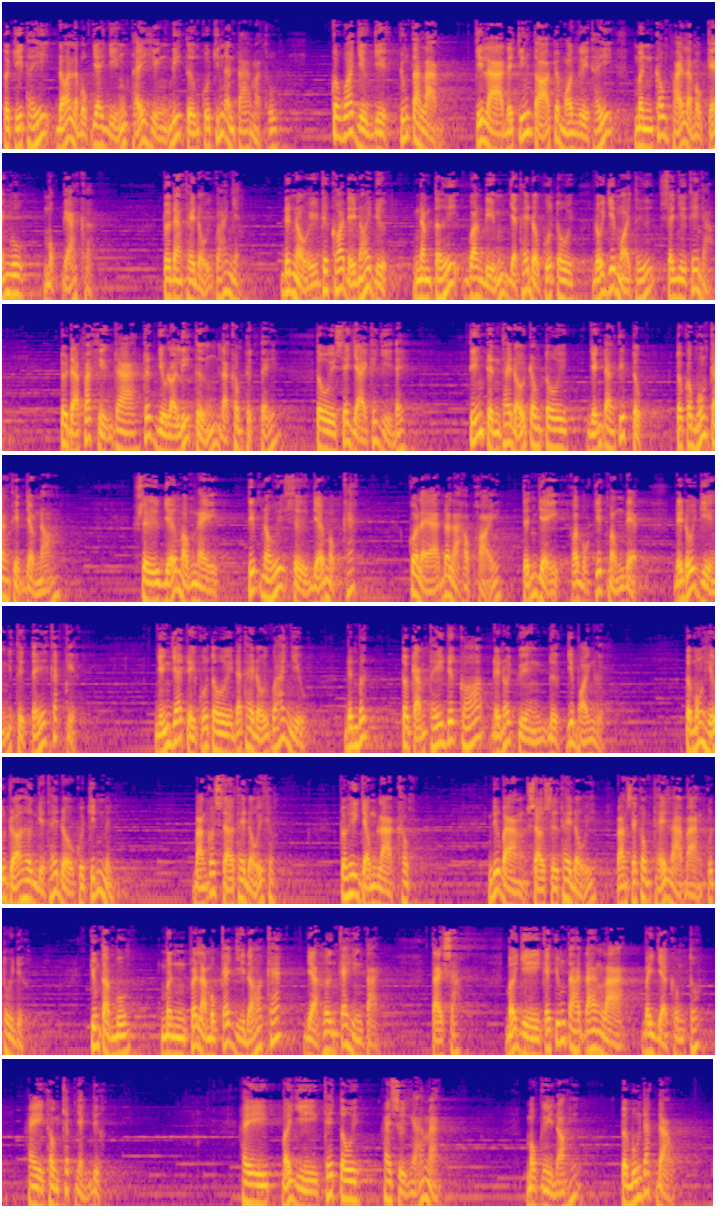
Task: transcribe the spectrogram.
Tôi chỉ thấy đó là một vai diễn thể hiện lý tưởng của chính anh ta mà thôi. Có quá nhiều việc chúng ta làm chỉ là để chứng tỏ cho mọi người thấy mình không phải là một kẻ ngu, một gã khờ. Tôi đang thay đổi quá nhanh, đến nỗi rất khó để nói được năm tới quan điểm và thái độ của tôi đối với mọi thứ sẽ như thế nào. Tôi đã phát hiện ra rất nhiều loại lý tưởng là không thực tế. Tôi sẽ dạy cái gì đây? Tiến trình thay đổi trong tôi vẫn đang tiếp tục. Tôi không muốn can thiệp vào nó. Sự dở mộng này tiếp nối sự dở mộng khác. Có lẽ đó là học hỏi, tỉnh dậy khỏi một giấc mộng đẹp để đối diện với thực tế khắc nghiệt. Những giá trị của tôi đã thay đổi quá nhiều, đến mức tôi cảm thấy rất khó để nói chuyện được với mọi người. Tôi muốn hiểu rõ hơn về thái độ của chính mình. Bạn có sợ thay đổi không? Tôi hy vọng là không. Nếu bạn sợ sự thay đổi, bạn sẽ không thể là bạn của tôi được. Chúng ta muốn mình phải làm một cái gì đó khác và hơn cái hiện tại. Tại sao? Bởi vì cái chúng ta đang là bây giờ không tốt hay không chấp nhận được. Hay bởi vì cái tôi hay sự ngã mạn. Một người nói, tôi muốn đắc đạo.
